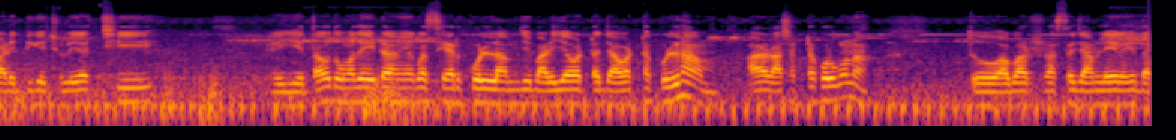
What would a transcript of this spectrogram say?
বাড়ির দিকে চলে যাচ্ছি। এই যে, তাও তোমাদের এটা আমি একবার শেয়ার করলাম যে বাড়ি যাওয়ারটা যাওয়ারটা করলাম আর আসারটা করব না? তো আবার রাস্তায় জাম লেগে গেছে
